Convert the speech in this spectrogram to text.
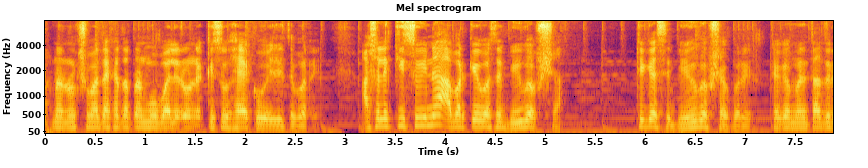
আপনার অনেক সময় দেখা যায় আপনার মোবাইলের অনেক কিছু হ্যাক হয়ে যেতে পারে। আসলে কিছুই না, আবার কেউ আছে ভিউ ব্যবসা। ঠিক আছে? ভিউ ব্যবসা করে। ঠিক আছে? মানে তাদের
